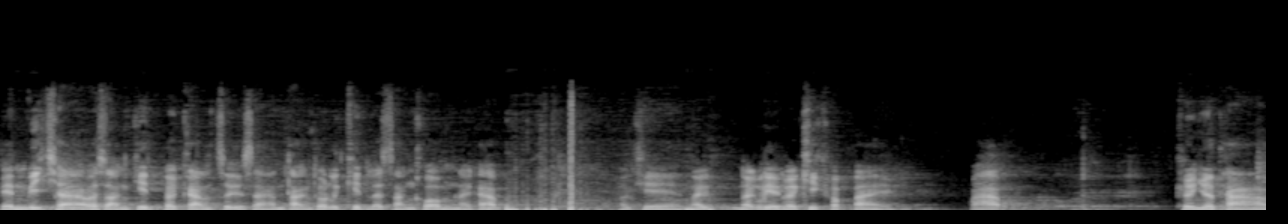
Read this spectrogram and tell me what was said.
เป็นวิชาภาษาอังกฤษเพื่อการสื่อสารทางธุรกิจและสังคมนะครับโอเคนักนักเรียนก็คลิกเข้าไปปั๊บเครื่องจะถาม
